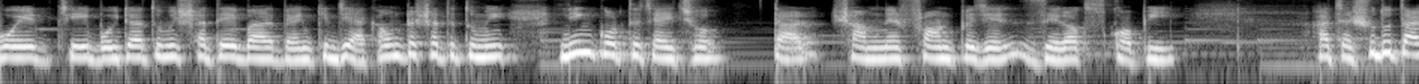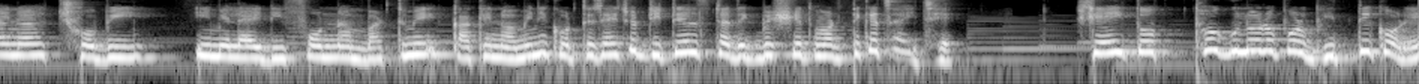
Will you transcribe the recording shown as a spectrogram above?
বইয়ের যে বইটা তুমি সাথে বা ব্যাংকের যে অ্যাকাউন্টের সাথে তুমি লিঙ্ক করতে চাইছো, তার সামনের ফ্রন্ট পেজে জেরক্স কপি। আচ্ছা শুধু তাই নয়, ছবি ইমেল আইডি ফোন নাম্বার তুমি কাকে নমিনি করতে চাইছো ডিটেলসটা দেখবে সে তোমার থেকে চাইছে। সেই তথ্যগুলোর ওপর ভিত্তি করে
